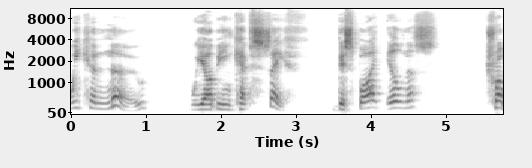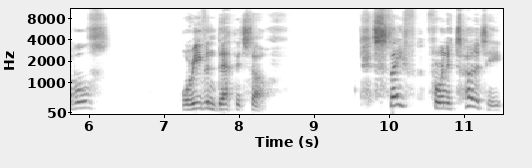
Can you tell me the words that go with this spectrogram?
we can know we are being kept safe despite illness, troubles, or even death itself. Safe for an eternity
